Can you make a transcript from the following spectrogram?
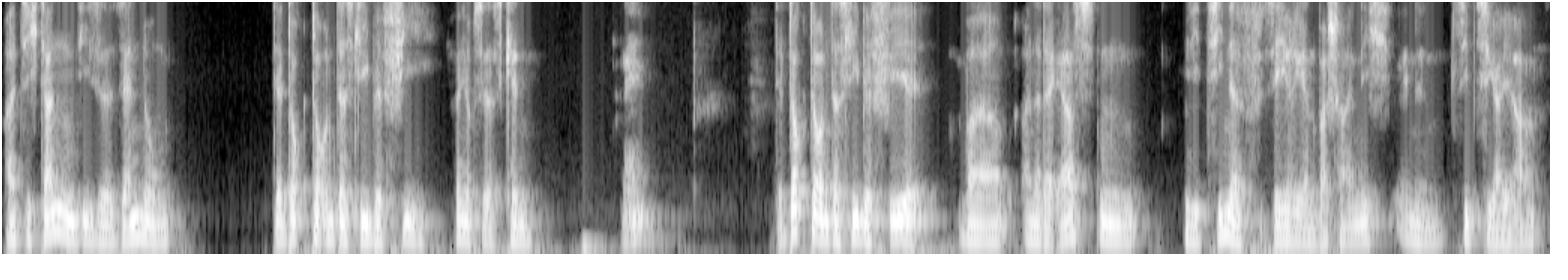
als ich dann diese Sendung Der Doktor und das liebe Vieh, ich weiß nicht, ob Sie das kennen. Nee. Der Doktor und das liebe Vieh war einer der ersten Medizinerserien wahrscheinlich in den 70er Jahren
